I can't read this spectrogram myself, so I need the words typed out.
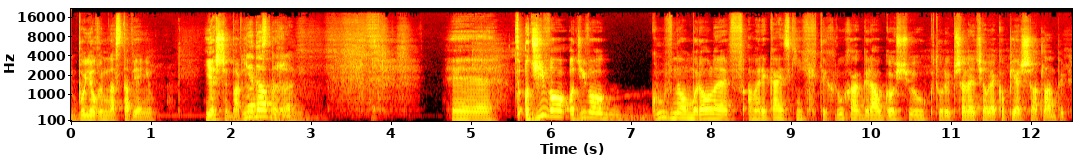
bojowym nastawieniu. Jeszcze bardziej Niedobrze. nastawionym. E, o dziwo, o dziwo główną rolę w amerykańskich tych ruchach grał gościu, który przeleciał jako pierwszy Atlantyk.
